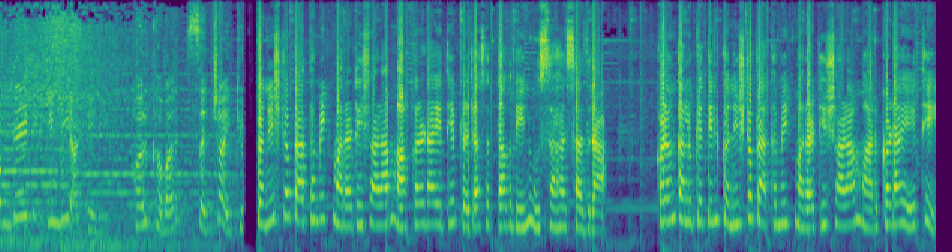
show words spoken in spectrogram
अपडेट इंडिया टीव्ही. हर खबर सच्चाई की कनिष्ठ प्राथमिक मराठी शाळा माकर्डा येथे प्रजासत्ताक दिन उत्साहात साजरा. कळंब तालुक्यातील कनिष्ठ प्राथमिक मराठी शाळा मारकडा येथे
